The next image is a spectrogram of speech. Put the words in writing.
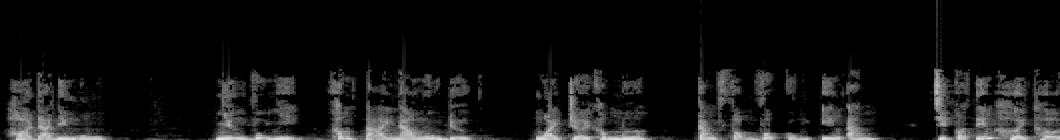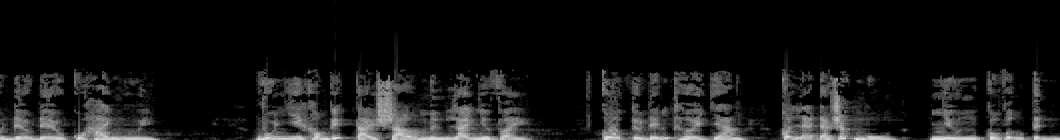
họ đã đi ngủ. Nhưng Vũ Nhi không tài nào ngủ được. Ngoài trời không mưa, căn phòng vô cùng yên ắng, chỉ có tiếng hơi thở đều đều của hai người. Vũ Nhi không biết tại sao mình lại như vậy. Cô tự đếm thời gian, có lẽ đã rất muộn, nhưng cô vẫn tỉnh.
